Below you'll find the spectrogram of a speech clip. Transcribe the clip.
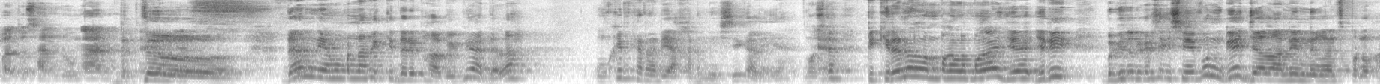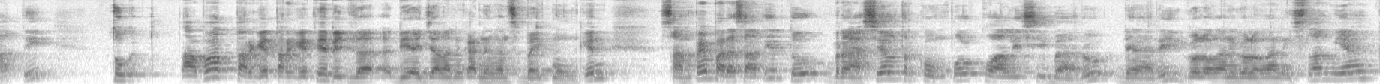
batu sandungan. betul. Dan yang menarik dari Pak Habibie adalah mungkin karena dia akademisi kali ya. Maksudnya pikirannya lempeng-lempeng aja. Jadi begitu dikasih ISMI pun dia jalanin dengan sepenuh hati. Tuh apa target-targetnya dia, dia jalankan dengan sebaik mungkin. Sampai pada saat itu berhasil terkumpul koalisi baru dari golongan-golongan Islam yang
